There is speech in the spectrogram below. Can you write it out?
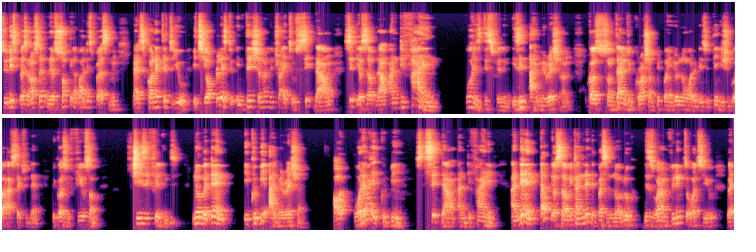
to this person. Also, there's something about this person that is connected to you. It's your place to intentionally try to sit down, sit yourself down and define what is this feeling? Is it admiration? Because sometimes you crush on people and you don't know what it is. You think you should go have sex with them because you feel some cheesy feelings. No, but then it could be admiration or whatever it could be. Sit down and define it. And then help yourself. You can let the person know, look, this is what I'm feeling towards you, but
